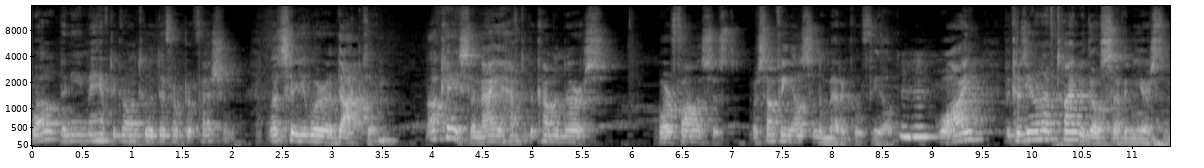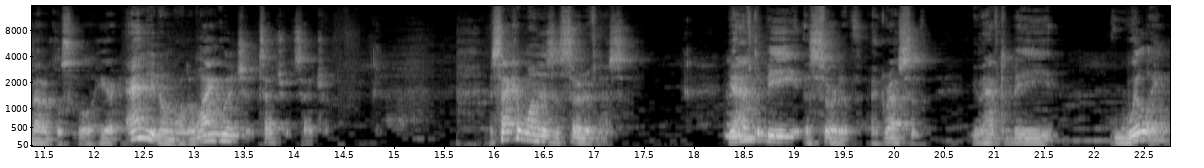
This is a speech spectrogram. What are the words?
well, then you may have to go into a different profession. Let's say you were a doctor. Okay, so now you have to become a nurse or a pharmacist or something else in the medical field. Mm-hmm. Why? Because you don't have time to go seven years to medical school here, and you don't know the language, etc., etc. The second one is assertiveness. You mm-hmm. have to be assertive, aggressive. You have to be willing.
